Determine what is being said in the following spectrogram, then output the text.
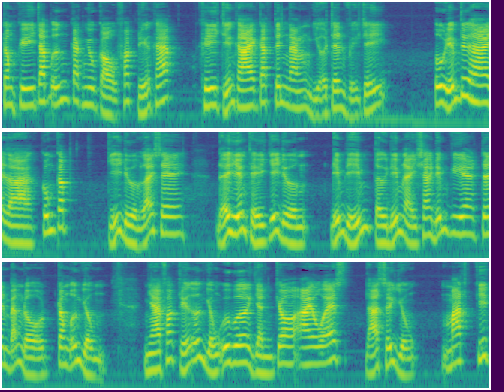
trong khi đáp ứng các nhu cầu phát triển khác khi triển khai các tính năng dựa trên vị trí. Ưu điểm thứ hai là cung cấp chỉ đường lái xe để hiển thị chỉ đường điểm điểm từ điểm này sang điểm kia trên bản đồ trong ứng dụng. Nhà phát triển ứng dụng Uber dành cho iOS đã sử dụng MapKit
